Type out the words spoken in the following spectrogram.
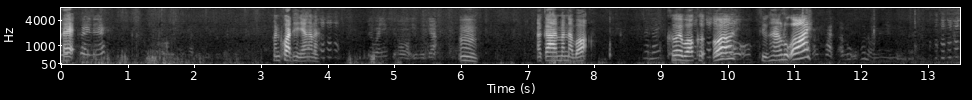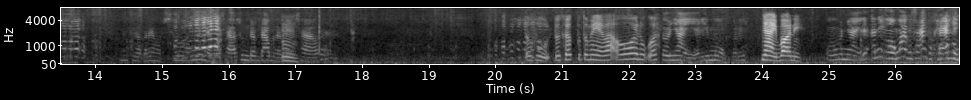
แพะเคยนะมันควัดเห็นยังอะนะแต่ว่ายังสิออกอีกบ่จ๊ะอืม อาการมันน่ะบ่เคยบ่เคยโอ้ยถึงหางลูกเอ้ยมันขวัดเอาลูกขึ้นหน่อยมันยังลูกมันเสือก็ได้หมดช่วงนี่แหละเมื่อเช้าซุ่มดำๆนะแม่เช้าน่ะตัวผู้ตัวเทิกตัวแม่วะโอ้ยลูกเอ้ยตัวใหญ่อันนี้หมกตัวนี้ใหญ่บ่นี่โอ้มันใหญ่เลยอันนี้ออกมาเป็นสร้างกับแขนนี่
